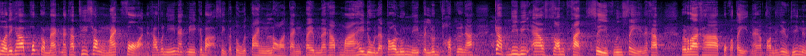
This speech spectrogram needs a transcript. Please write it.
สวัสดีครับ พบกับแม็กนะครับที่ช่อง Mac Ford นะครับวันนี้แม็กมีกระบะ 4 ประตูแต่งหล่อแต่งเต็มนะครับมาให้ดูแล้วก็รุ่นนี้เป็นรุ่นท็อปด้วยนะ กับ DBL s o m p l e x 4คูณ4นะครับราคาปกตินะครับตอนนี้จะอยู่ที่ 1 4 2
